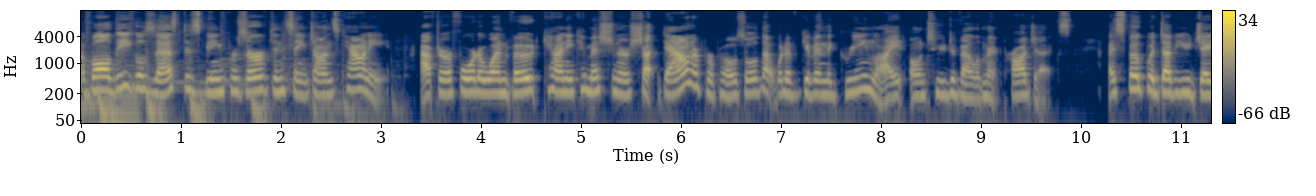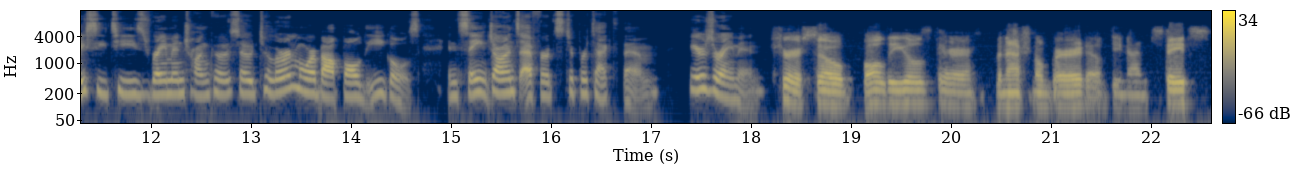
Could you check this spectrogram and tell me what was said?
A bald eagle's nest is being preserved in St. Johns County. After a 4 to 1 vote, county commissioners shut down a proposal that would have given the green light on two development projects. I spoke with WJCT's Raymon Troncoso to learn more about bald eagles and St. John's efforts to protect them. Here's Raymon. Sure. So, bald eagles, they're the national bird of the United States.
